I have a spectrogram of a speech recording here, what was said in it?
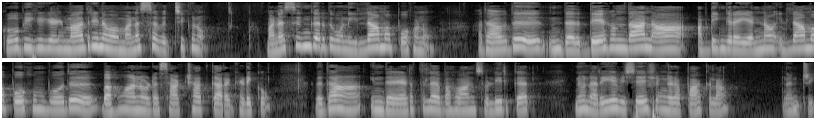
கோபிகைகள் மாதிரி நம்ம மனசை வச்சுக்கணும். மனசுங்கிறது ஒன்று இல்லாமல் போகணும். அதாவது இந்த தேகம்தான் நான் அப்படிங்கிற எண்ணம் இல்லாமல் போகும்போது பகவானோட சாட்சா்காரம் கிடைக்கும். அதுதான் இந்த இடத்துல பகவான் சொல்லியிருக்கார். இன்னும் நிறைய விசேஷங்களை பார்க்கலாம். நன்றி.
